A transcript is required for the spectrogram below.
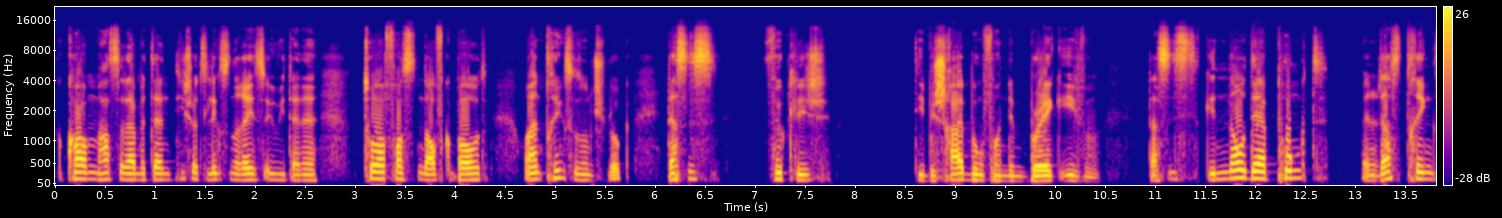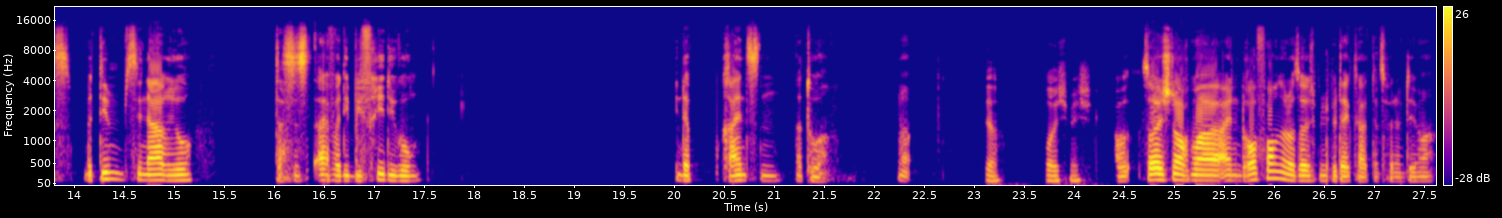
gekommen, hast du da mit deinen T-Shirts links und rechts irgendwie deine Torpfosten aufgebaut und dann trinkst du so einen Schluck. Das ist wirklich die Beschreibung von dem Break-Even. Das ist genau der Punkt, wenn du das trinkst mit dem Szenario, das ist einfach die Befriedigung in der reinsten Natur. Freue ich mich. Aber soll ich noch mal einen draufhauen oder soll ich mich bedeckt halten jetzt bei dem Thema?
